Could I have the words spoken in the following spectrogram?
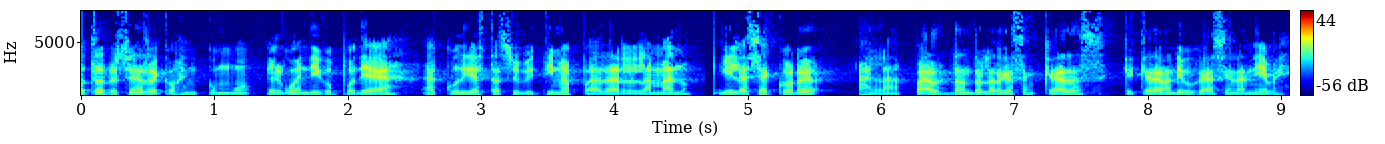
Otras versiones recogen cómo el Wendigo podía acudir hasta su víctima para darle la mano y la hacía correr a la par dando largas zancadas que quedaban dibujadas en la nieve.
